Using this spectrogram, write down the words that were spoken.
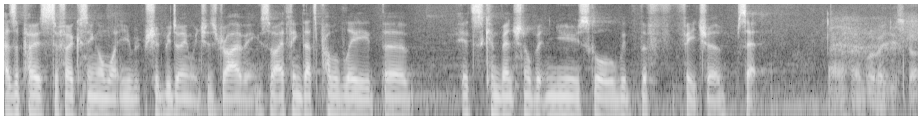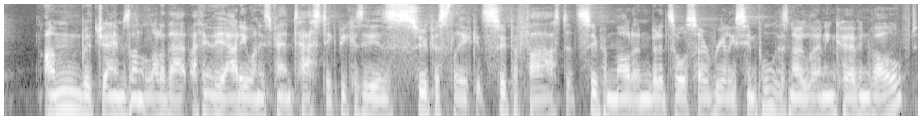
as opposed to focusing on what you should be doing, which is driving. So I think that's probably the it's conventional but new school with the f- feature set. Uh, what about you, Scott? I'm with James on a lot of that. I think the Audi one is fantastic because it is super slick, it's super fast, it's super modern, but it's also really simple. There's no learning curve involved.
